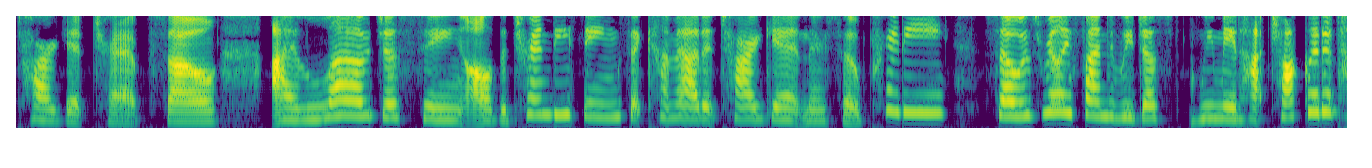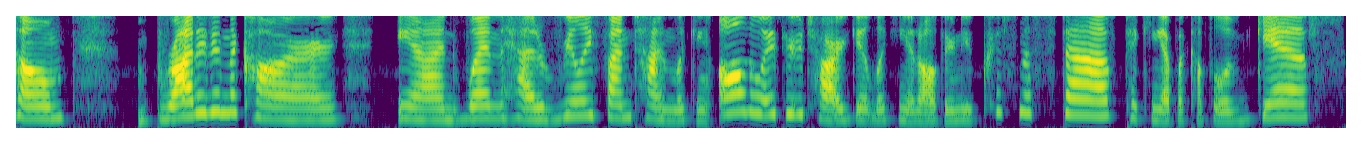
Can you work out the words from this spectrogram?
Target trip. So, I love just seeing all the trendy things that come out at Target and they're so pretty. So, it was really fun. We just we made hot chocolate at home, brought it in the car, and went had a really fun time looking all the way through Target, looking at all their new Christmas stuff, picking up a couple of gifts.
